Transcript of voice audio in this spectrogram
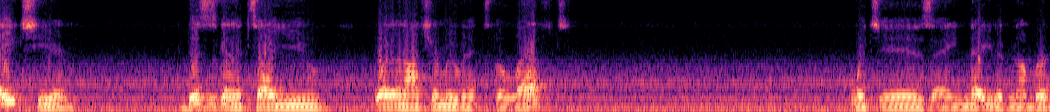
H here, this is going to tell you whether or not you're moving it to the left, which is a negative number,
